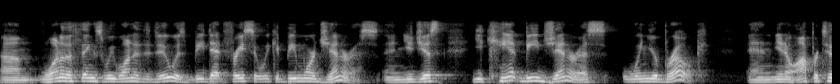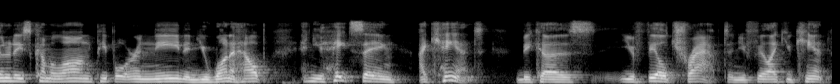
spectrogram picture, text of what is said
um, one of the things we wanted to do was be debt free so we could be more generous. And you just you can't be generous when you're broke. And you know opportunities come along people are in need and you want to help. And you hate saying i can't because you feel trapped and you feel like you can't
